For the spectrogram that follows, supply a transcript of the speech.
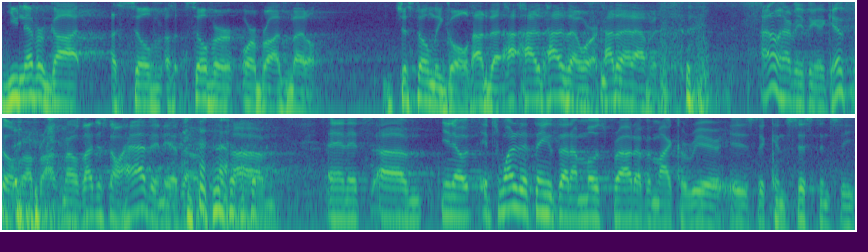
you never got a silver, a silver or a bronze medal, just only gold. How did that, how, how, did that work? How did that happen? I don't have anything against silver or bronze medals. I just don't have any of those. Um, and it's, um, you know, it's one of the things that I'm most proud of in my career is the consistency.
